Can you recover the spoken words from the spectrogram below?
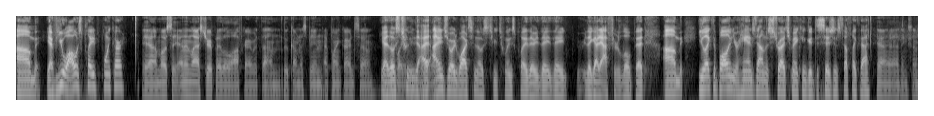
Yeah. Um, yeah. Have you always played point guard? Yeah, mostly. And then last year I played a little off guard with um, Luke Omnis being at point guard. So Yeah, those two. I, I enjoyed watching those two twins play. They they they they got after it a little bit. Um, you like the ball in your hands down the stretch, making good decisions, stuff like that. Yeah, yeah, I think so.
